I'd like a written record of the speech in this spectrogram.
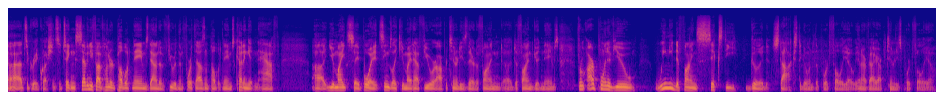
Ah, that's a great question. So, taking 7,500 public names down to fewer than 4,000 public names, cutting it in half uh, you might say, boy, it seems like you might have fewer opportunities there to find uh, to find good names. From our point of view, we need to find 60 good stocks to go into the portfolio in our value opportunities portfolio.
